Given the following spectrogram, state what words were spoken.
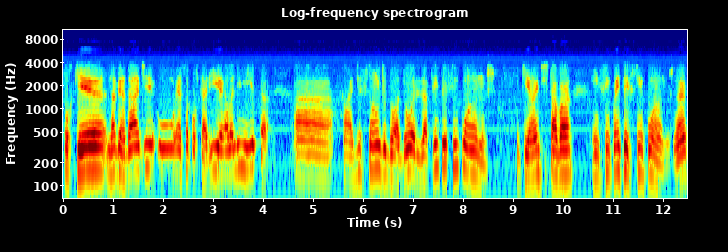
porque, na verdade, o, essa portaria ela limita a, a adição de doadores a 35 anos, que antes estava em 55 anos. Né?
